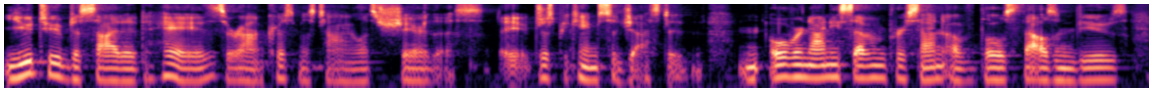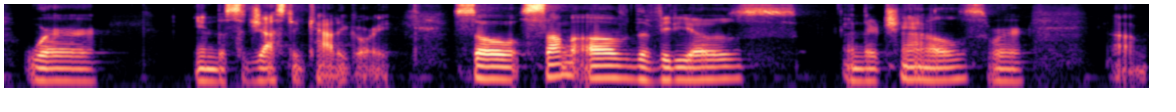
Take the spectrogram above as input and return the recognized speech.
YouTube decided, hey, this is around Christmas time, let's share this. It just became suggested. Over 97% of those thousand views were in the suggested category. So some of the videos and their channels were um,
